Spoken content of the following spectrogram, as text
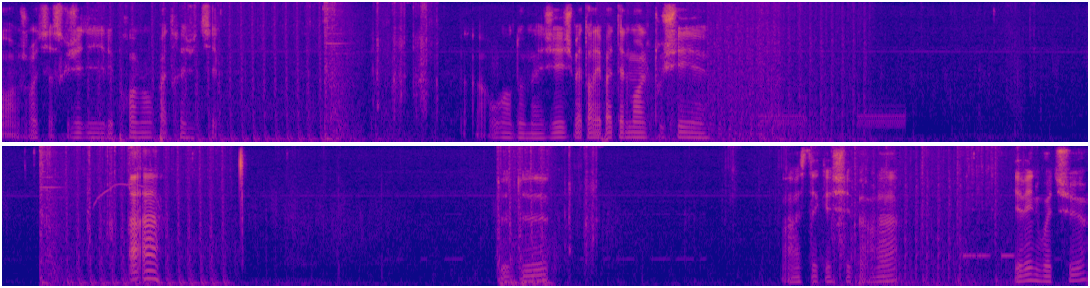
Bon, je retire ce que j'ai dit, il est probablement pas très utile endommagé. Je m'attendais pas tellement à le toucher. Euh. Ah ah 2-2. On va rester caché par là. Il y avait une voiture.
